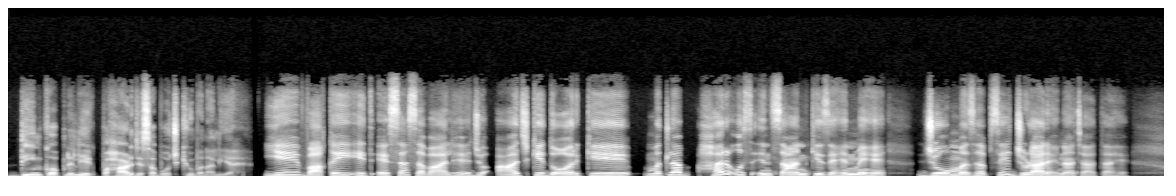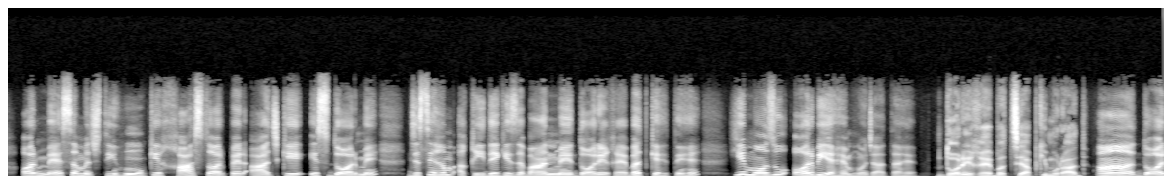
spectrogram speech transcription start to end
دین کو اپنے لیے ایک پہاڑ جیسا بوجھ کیوں بنا لیا ہے؟ یہ واقعی ایک ایسا سوال ہے جو آج کے دور کے مطلب ہر اس انسان کے ذہن میں ہے جو مذہب سے جڑا رہنا چاہتا ہے۔ اور میں سمجھتی ہوں کہ خاص طور پر آج کے اس دور میں جسے ہم عقیدے کی زبان میں دور غیبت کہتے ہیں یہ موضوع اور بھی اہم ہو جاتا ہے۔ دور غیبت سے آپ کی مراد؟ ہاں دور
